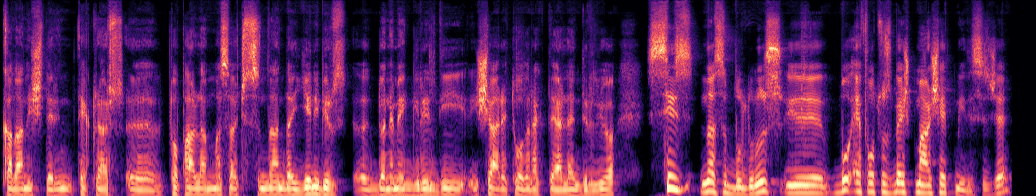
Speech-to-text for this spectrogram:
kalan işlerin tekrar e, toparlanması açısından da yeni bir e, döneme girildiği işareti olarak değerlendiriliyor. Siz nasıl buldunuz? E, bu F-35 manşet miydi sizce?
